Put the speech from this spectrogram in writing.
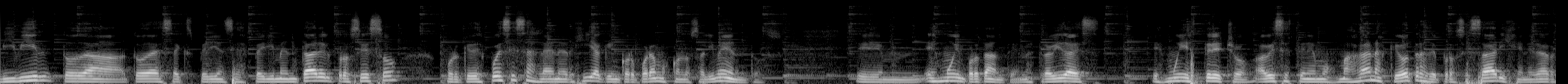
vivir toda, toda esa experiencia, experimentar el proceso, porque después esa es la energía que incorporamos con los alimentos. Em, es muy importante. Nuestra vida es, es muy estrecho. A veces tenemos más ganas que otras de procesar y generar,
